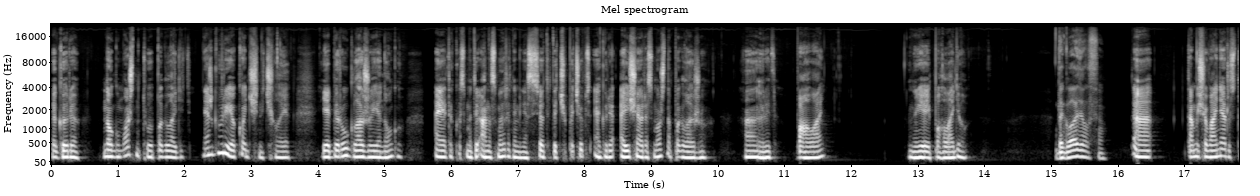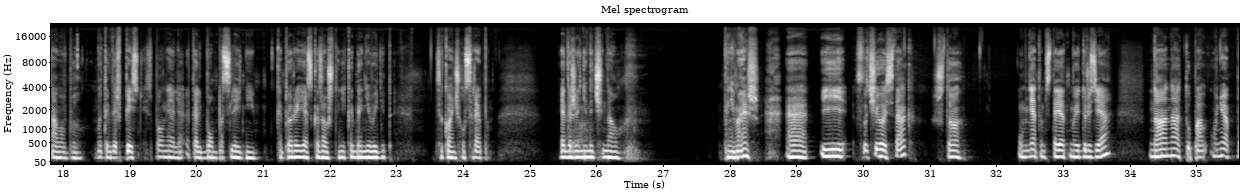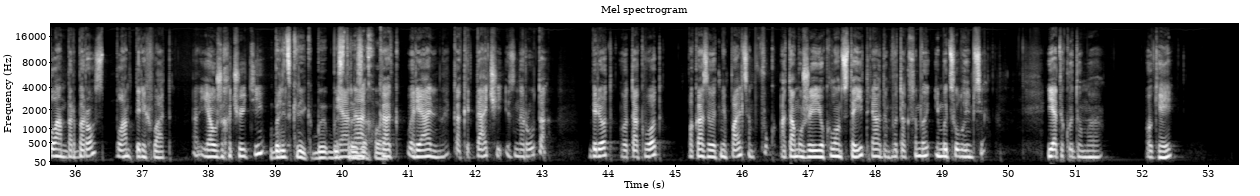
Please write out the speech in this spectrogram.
Я говорю, ногу можно твою погладить? Я же говорю, я конченый человек. Я беру, глажу ее ногу. А я такой смотрю, она смотрит на меня, сосет это чупа-чупс. Я говорю, а еще раз можно поглажу? Она говорит, погладь. Ну, я и погладил. Догладился? А, там еще Ваня Рустамов был. Мы тогда же песню исполняли. Это альбом последний, который я сказал, что никогда не выйдет. Закончил с рэпом. Я даже не начинал. Понимаешь? Э, И случилось так, что у меня там стоят мои друзья, но она тупо... У нее план Барбарос, план перехват. Я уже хочу идти, Блицкрик, бы- и быстрый она захват. как реально, как Итачи из Наруто, берет вот так вот, показывает мне пальцем, фук, а там уже ее клон стоит рядом, вот так со мной, и мы целуемся. Я такой думаю, окей.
